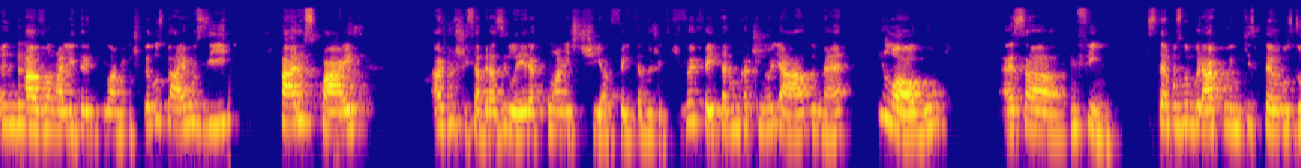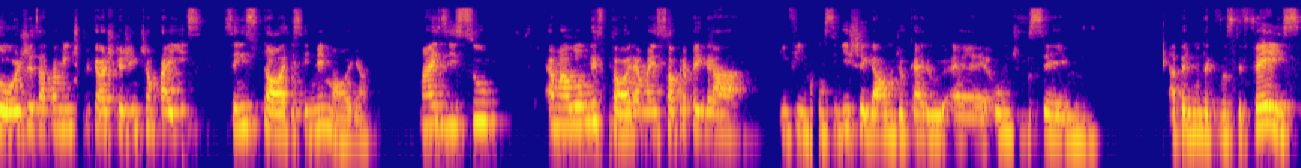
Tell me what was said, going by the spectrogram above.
andavam ali tranquilamente pelos bairros e para os quais a justiça brasileira, com a anistia feita do jeito que foi feita, nunca tinha olhado, né? E logo, essa, enfim, estamos no buraco em que estamos hoje, exatamente porque eu acho que a gente é um país sem história, sem memória. Mas isso é uma longa história, mas só para pegar, enfim, conseguir chegar onde eu quero, é, onde você. A pergunta que você fez,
